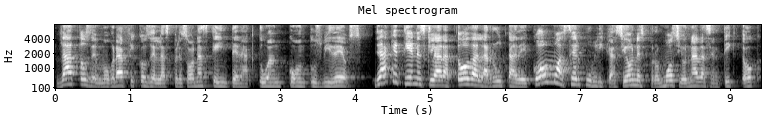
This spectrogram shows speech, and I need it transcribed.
datos demográficos de las personas que interactúan con tus videos. Ya que tienes clara toda la ruta de cómo hacer publicaciones promocionadas en TikTok,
